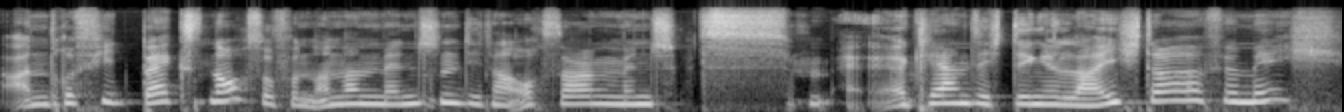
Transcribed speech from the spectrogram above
andere Feedbacks noch, so von anderen Menschen, die dann auch sagen, Mensch, erklären sich Dinge leichter für mich?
